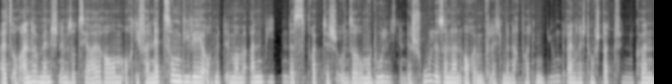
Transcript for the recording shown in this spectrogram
als auch andere Menschen im Sozialraum. Auch die Vernetzung, die wir ja auch mit immer anbieten, dass praktisch unsere Module nicht nur in der Schule, sondern auch im vielleicht in benachbarten Jugendeinrichtungen stattfinden können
